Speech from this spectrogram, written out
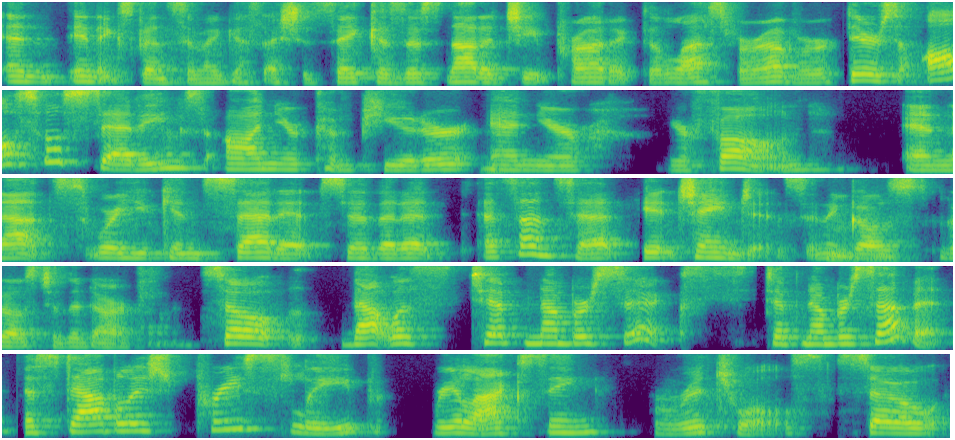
and inexpensive, I guess I should say, because it's not a cheap product, it'll last forever. There's also settings on your computer Mm. and your your phone. And that's where you can set it so that at, at sunset it changes and it Mhm. goes goes to the dark one. So that was tip number six. Tip number seven: establish pre-sleep relaxing rituals. So,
